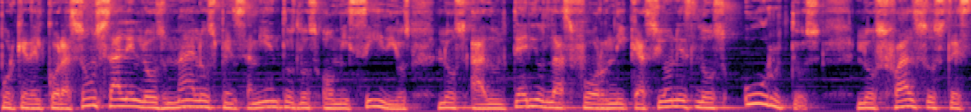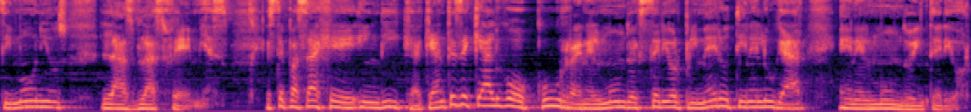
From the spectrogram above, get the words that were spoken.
porque del corazón salen los malos pensamientos, los homicidios, los adulterios, las fornicaciones, los hurtos, los falsos testimonios, las blasfemias. Este pasaje indica que antes de que algo ocurra en el mundo exterior, primero tiene lugar en el mundo interior.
